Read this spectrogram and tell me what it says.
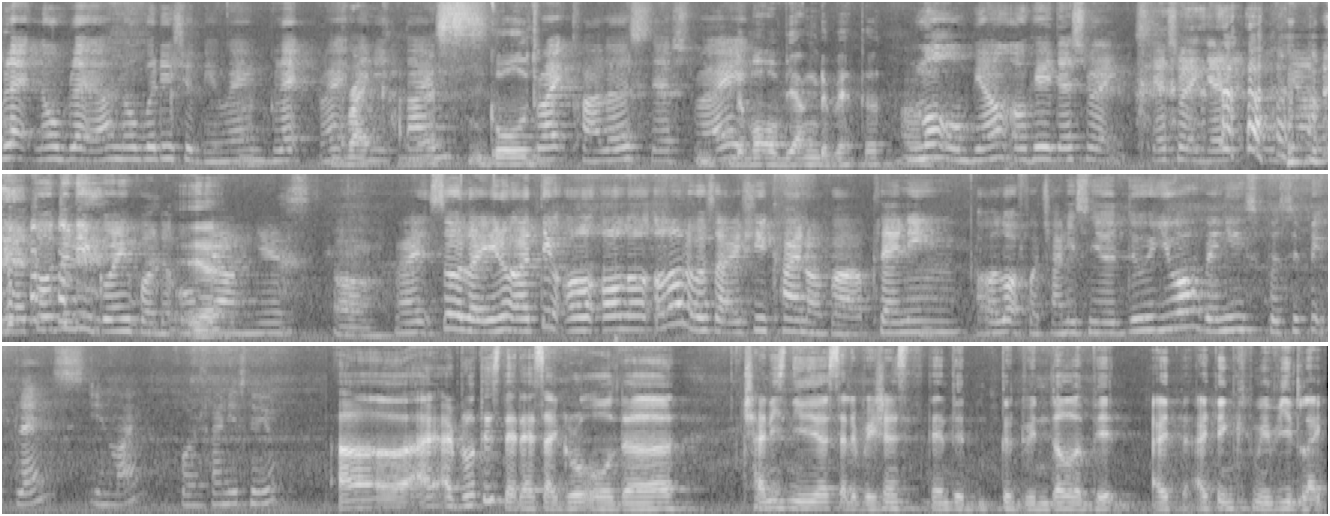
black, no black. Uh. Nobody should be wearing black, right? Bright Anytime. colours. Gold. Bright colors, that's right. The more obiang, the better. More obiang, okay, that's right. That's right, Garrett. Obiang. We are totally going for the obiang, yes. Oh, Right, so like you know, I think all, all, a lot of us are actually kind of uh, planning a lot for Chinese New Year. Do you have any specific plans in mind for Chinese New Year? Uh, I, I've noticed that as I grow older, Chinese New Year celebrations tend to, to dwindle a bit. I, I think maybe like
